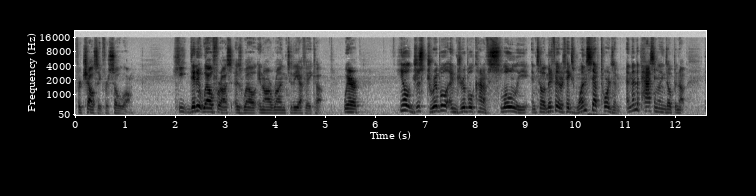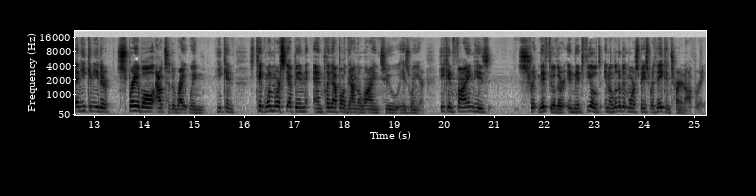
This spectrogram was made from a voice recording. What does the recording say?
for Chelsea for so long. He did it well for us as well in our run to the FA Cup, where he'll just dribble and dribble kind of slowly until a midfielder takes one step towards him, and then the passing lanes open up. Then he can either spray a ball out to the right wing, he can take one more step in and play that ball down the line to his winger. He can find his midfielder in midfield in a little bit more space where they can turn and operate.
